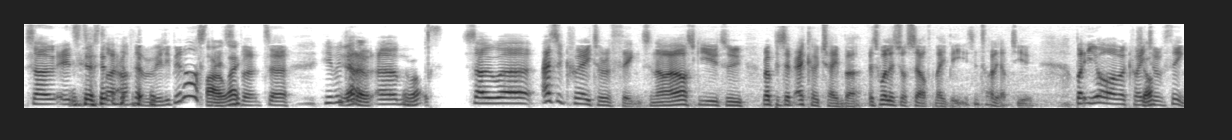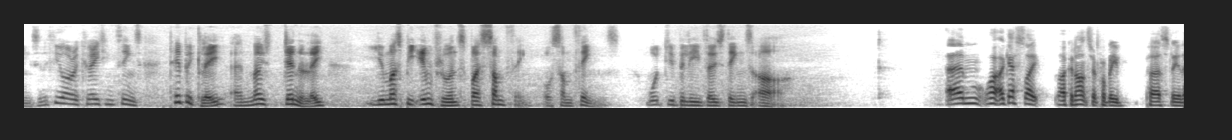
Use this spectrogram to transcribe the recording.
So it's just like I've never really been asked Far this, away. but uh, here we Yeah, go. Um, so, uh, as a creator of things, and I ask you to represent Echo Chamber as well as yourself, maybe it's entirely up to you. But you are a creator Sure. of things, and if you are creating things, typically and most generally, you must be influenced by something or some things. What do you believe those things are? Um, well, I guess like I can answer it probably personally,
